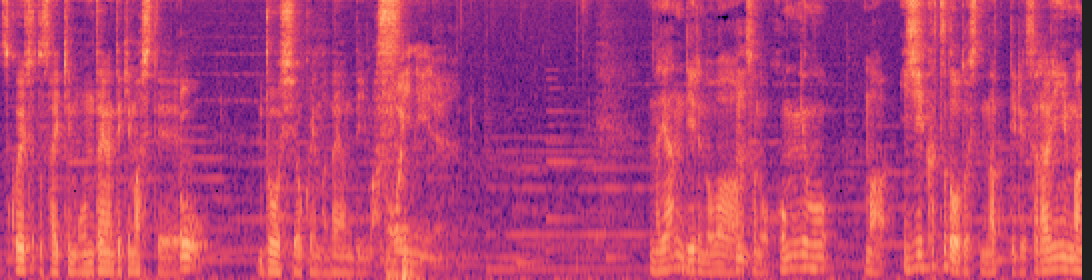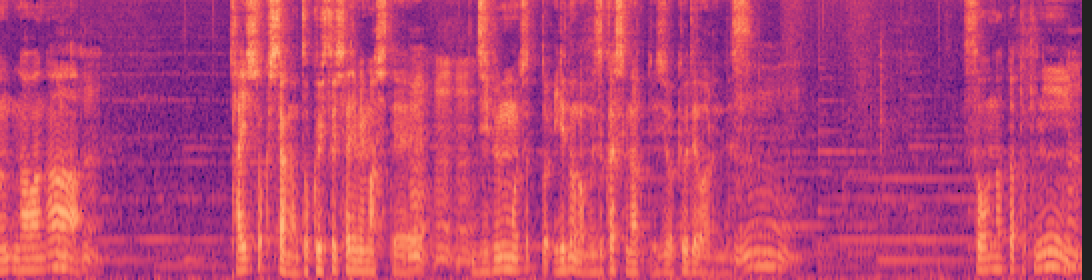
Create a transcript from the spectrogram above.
そこでちょっと最近問題ができましてどうしようか今悩んでいます。いいねいいね。悩んでいるのは、うん。その本業まあ維持活動としてなっているサラリーマン側がうん。退職者が続出し始めまして、うんうんうん。自分もちょっといるのが難しくなっている状況ではあるんです、うん。そうなった時に、うん。ま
